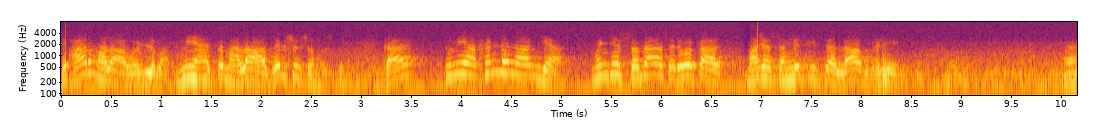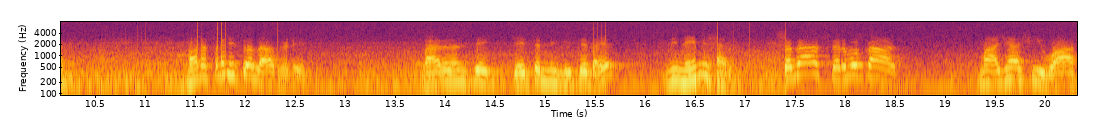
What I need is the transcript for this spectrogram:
हे फार मला आवडलं बा. मी ह्याचं मला आदर्श समजतो. काय? तुम्ही अखंड नाम घ्या. म्हणजे सदा सर्व काळ माझ्या संगतीचा लाभ घडेल. माझ्या संगतीचा लाभ घडेल. महाराजांचे चैतन्य गीतेत आहे. मी नेहमी सांग सदा सर्व काळ माझ्याशी वास.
